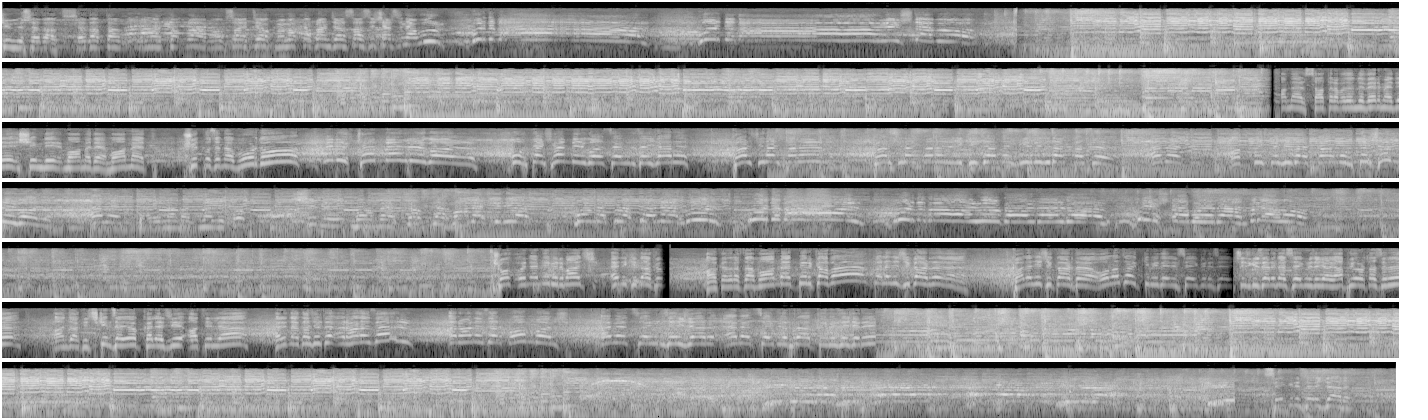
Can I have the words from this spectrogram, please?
Sedat. Sedat'tan Mehmet Kaplan. Offside yok. Mehmet Kaplan cezası içerisine vur. Vurdu Amer sağ tarafa döndü vermedi. Şimdi Muhammed'e. Muhammed şut pozisyonuna vurdu. Ve mükemmel bir gol. Muhteşem bir gol sevgili seyirciler. Karşılaşmanın karşılaşmanın ikinci yarıda 20. dakikası. Evet 65. dakika muhteşem bir gol. Evet Derinlemesine bir top. Şimdi Muhammed çok güzel. Muhammed gidiyor. Muhammed bıraktı Öner. Vur. Vurdu gol. Vurdu gol. Vur gol. Gol gol. İşte bu Öner. Bravo. Çok önemli bir maç. Her iki takım. Arka tarafta Muhammed bir kafa. Kaleci çıkardı. Kaleci çıkardı. Olacak gibi değil sevgili seyirciler. Çizgi üzerinde sevgili seyirciler yapıyor ortasını. Ancak hiç kimse yok. Kaleci Atilla. Elinden kaçırdı. Erhan Özer. Erhan Özer bomboş. Evet sevgili seyirciler. Evet sevgili Fırat TV izleyicileri. Sevgili seyirciler,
